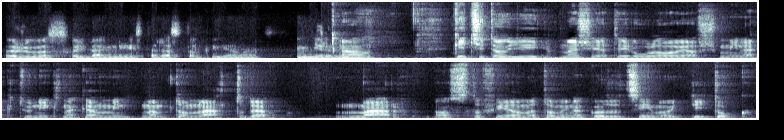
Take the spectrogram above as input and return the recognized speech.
örülsz, hogy megnézted ezt a filmet. Ennyire ja. Kicsit, ahogy így meséltél róla, olyasminek tűnik nekem, mint nem tudom, láttad-e már azt a filmet, aminek az a címe, hogy Titok?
